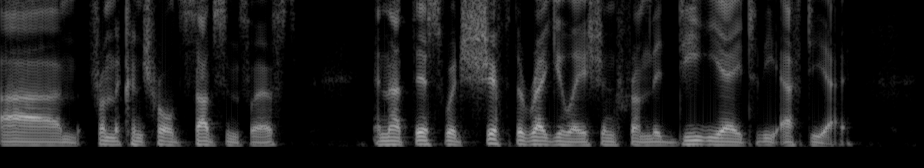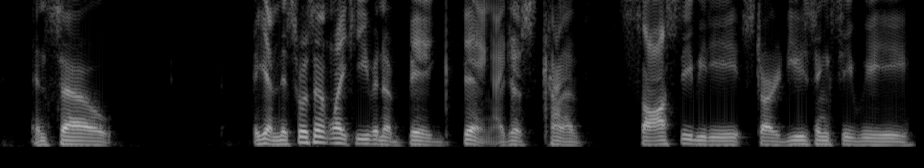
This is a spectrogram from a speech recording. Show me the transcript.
um, from the controlled substance list and that this would shift the regulation from the DEA to the FDA. And so, again, this wasn't like even a big thing. I just kind of saw CBD, started using CBD,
